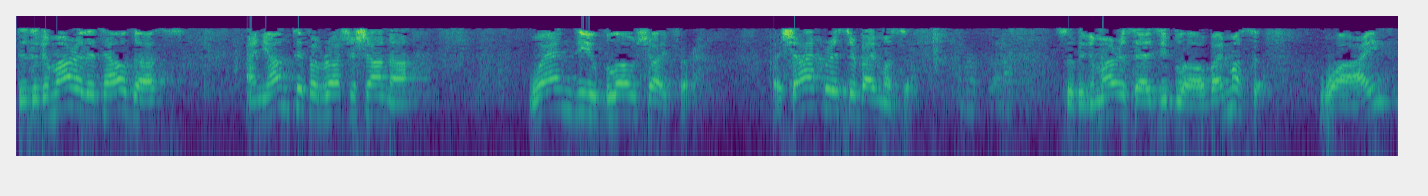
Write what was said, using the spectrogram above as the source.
There's a Gemara that tells us on Yom Tif of Rosh Hashanah, when do you blow shofar? By Shachris or by Musaf? So the Gemara says you blow by Musaf. Why?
